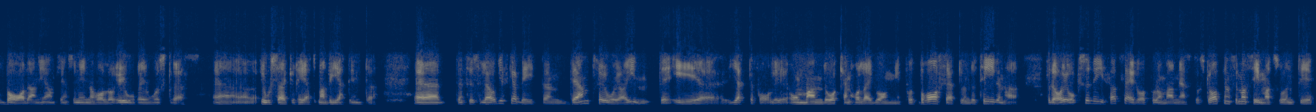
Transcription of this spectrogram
vardagen egentligen som innehåller oro och stress, eh, osäkerhet, man vet inte. Eh, den fysiologiska biten, den tror jag inte är jättefarlig om man då kan hålla igång på ett bra sätt under tiden här. För det har ju också visat sig då på de här mästerskapen som har simmats runt i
